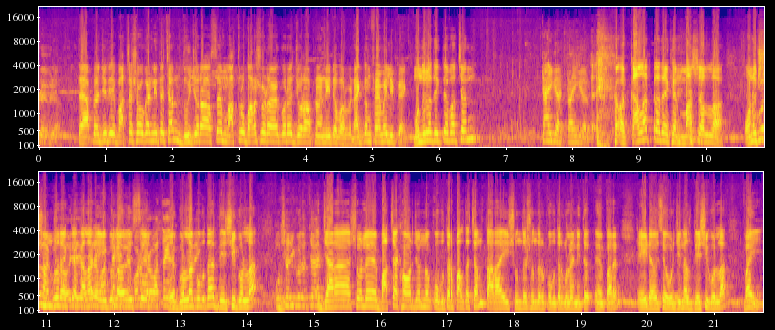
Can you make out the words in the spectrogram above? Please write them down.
করে। তাই আপনারা যদি বাচ্চা সহকারে নিতে চান দুই জোড়া আছে মাত্র বারোশো টাকা করে জোড়া আপনারা নিতে পারবেন। একদম ফ্যামিলি প্যাক বন্ধুরা দেখতে পাচ্ছেন? টাইগার টাইগার আর কালারটা দেখেন মাশাল্লাহ অনেক সুন্দর একটা কালার এইগুলো হচ্ছে খাইতে গোল্লা কবুতর দেশি গোল্লা। যারা আসলে বাচ্চা খাওয়ার জন্য কবুতর পালতে চান তারা এই সুন্দর সুন্দর কবুতরগুলো নিতে পারেন। এইটা হচ্ছে অরিজিনাল দেশি গোল্লা। ভাই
